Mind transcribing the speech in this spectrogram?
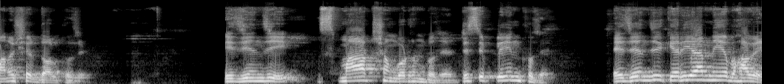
মানুষের দল খোঁজে। এই জেনজি স্মার্ট সংগঠন খোঁজে ডিসিপ্লিন খোঁজে। এই জেনজি কেরিয়ার নিয়ে ভাবে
